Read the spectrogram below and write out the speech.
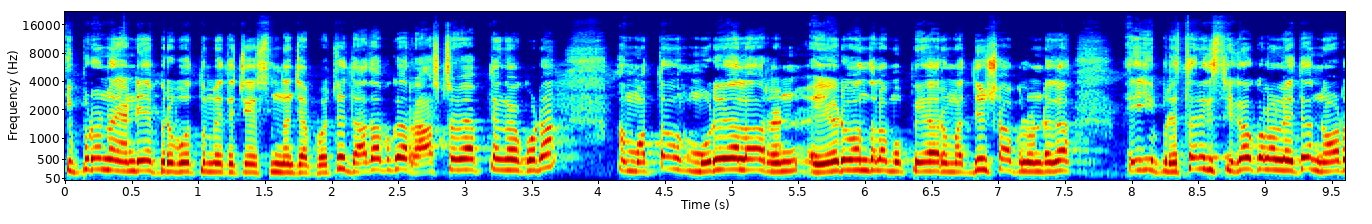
ఇప్పుడున్న ఎన్డీఏ ప్రభుత్వం అయితే చేస్తుందని చెప్పవచ్చు దాదాపుగా రాష్ట్ర వ్యాప్తంగా కూడా మొత్తం మూడు వేల రెండు ఏడు వందల ముప్పై ఆరు మద్యం షాపులు ఉండగా ఈ ప్రస్తుతానికి శ్రీకాకుళంలో అయితే నూట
